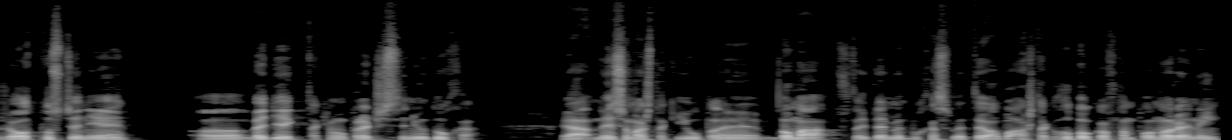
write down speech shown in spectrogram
že odpustenie uh, vedie k takému prečisteniu ducha. Ja nie som až taký úplne doma v tej téme Ducha Svetého, alebo až tak hlboko v tom ponorený,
